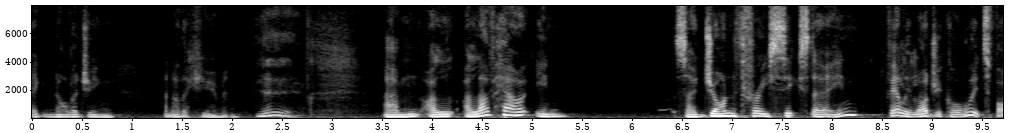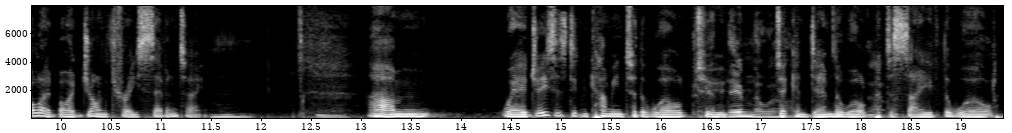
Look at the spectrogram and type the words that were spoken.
acknowledging another human. Yeah. Um, I, I love how in so John three sixteen, fairly logical. It's followed by John three seventeen, um, where Jesus didn't come into the world to, condemn the world. to condemn the world, but to save the world.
